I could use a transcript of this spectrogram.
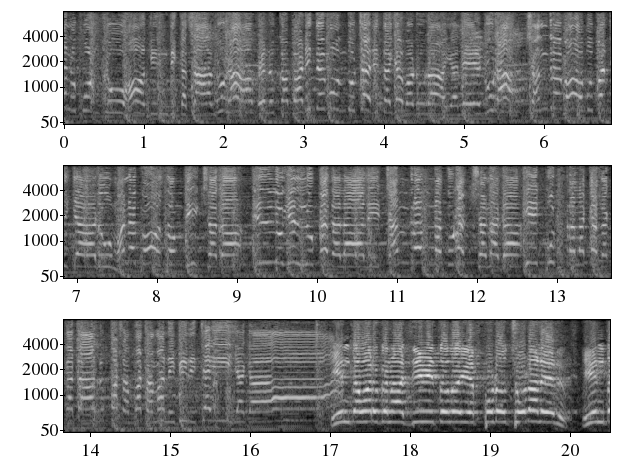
అనుకుంటూ ఆగిందిక చాలురా వెనుకబడితే ముందు చరిత ఎవడు రాయలేడురా రక్షణగా ఈ కుట్రల కటకటాలు పటపటమని విరిచయ్యగా ఇంతవరకు నా జీవితంలో ఎప్పుడూ చూడలేదు ఇంత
